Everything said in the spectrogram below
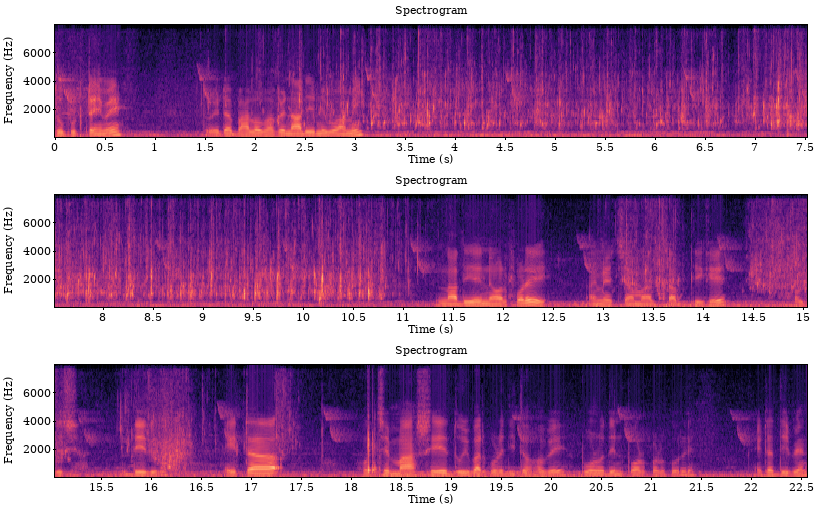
দুপুর টাইমে তো এটা ভালোভাবে নাড়িয়ে নেব আমি। না দিয়ে নেওয়ার পরে আমি হচ্ছে আমার চারদিকে দিয়ে দেবো। এটা হচ্ছে মাসে দুইবার করে দিতে হবে, পনেরো দিন পর পর করে এটা দিবেন।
